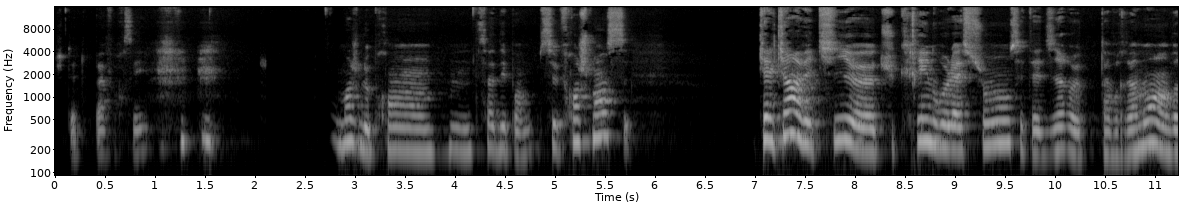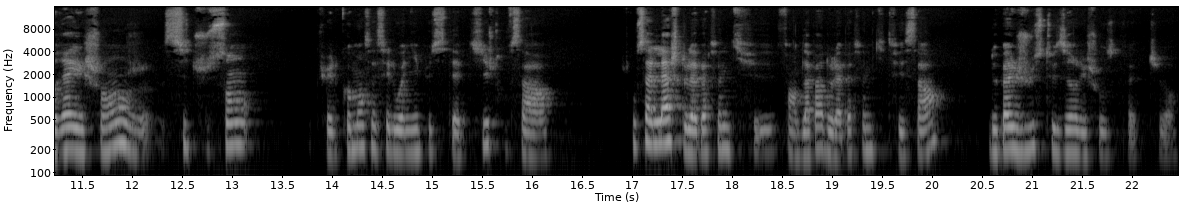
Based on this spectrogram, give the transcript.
je vais peut-être pas forcer. Moi, je le prends. hmm, Ça dépend. C'est franchement quelqu'un avec qui euh, tu crées une relation, c'est-à-dire tu as vraiment un vrai échange. Si tu sens qu'elle commence à s'éloigner petit à petit, je trouve ça, je trouve ça lâche de la personne qui fait, enfin de la part de la personne qui te fait ça, de pas juste te dire les choses en fait, tu vois.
